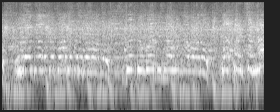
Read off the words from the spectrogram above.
ఉన్నవారు రోగాలతో బాధపడిన వారు గుడ్డుమోటుగా ఉన్నవారు ప్రపంచంలో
